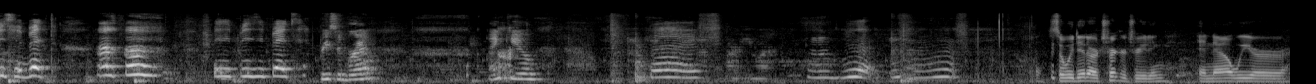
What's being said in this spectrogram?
Piece, piece of bit. Uh-huh. Piece, piece of bit. Piece of bread. Thank you. So we did our trick or treating, and now we are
